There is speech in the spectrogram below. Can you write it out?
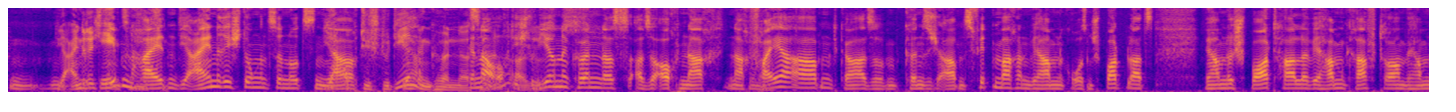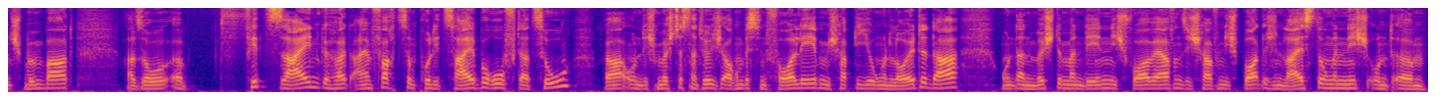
die Gegebenheiten, die Einrichtungen zu nutzen. Ja, ja auch die Studierenden ja, können das. Genau, ja? auch die also Studierenden können das. Also auch nach, nach genau. Feierabend, ja, also können sich abends fit machen. Wir haben einen großen Sportplatz, wir haben eine Sporthalle, wir haben einen Kraftraum, wir haben ein Schwimmbad. Also äh, fit sein gehört einfach zum Polizeiberuf dazu. Ja, und ich möchte das natürlich auch ein bisschen vorleben. Ich habe die jungen Leute da und dann möchte man denen nicht vorwerfen, sie schaffen die sportlichen Leistungen nicht und ähm,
